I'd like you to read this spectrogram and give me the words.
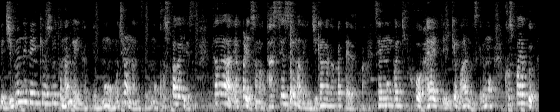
で自分で勉強すると何がいいかっていうのももちろんなんですけどもコスパがいいです。ただやっぱりその達成するまでに時間がかかったりだとか専門家に聞く方が早いっていう意見もあるんですけどもコスパよく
